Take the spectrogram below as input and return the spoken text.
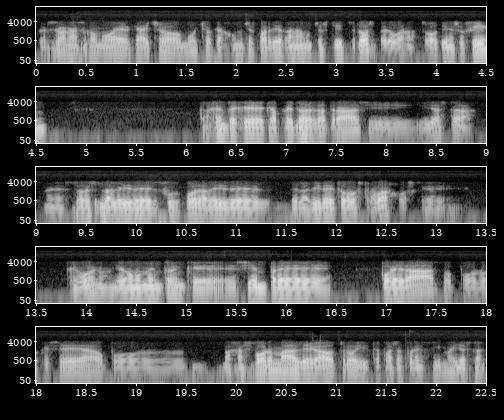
personas como él que ha hecho mucho, que ha jugado muchos partidos, ganado muchos títulos, pero bueno, todo tiene su fin. Hay gente que, que aprieta desde atrás y, ya está. Esto es la ley del fútbol, la ley de, de la vida y de todos los trabajos. Que, que bueno, llega un momento en que siempre por edad o por lo que sea o por bajas formas, llega otro y te pasa por encima y ya está.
